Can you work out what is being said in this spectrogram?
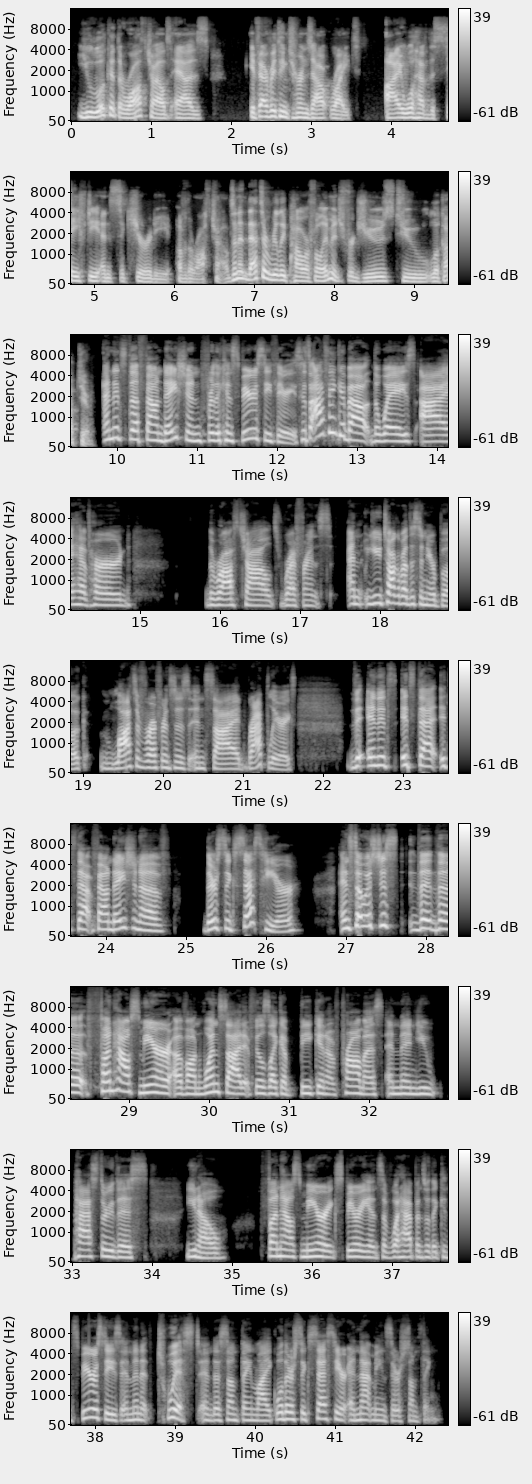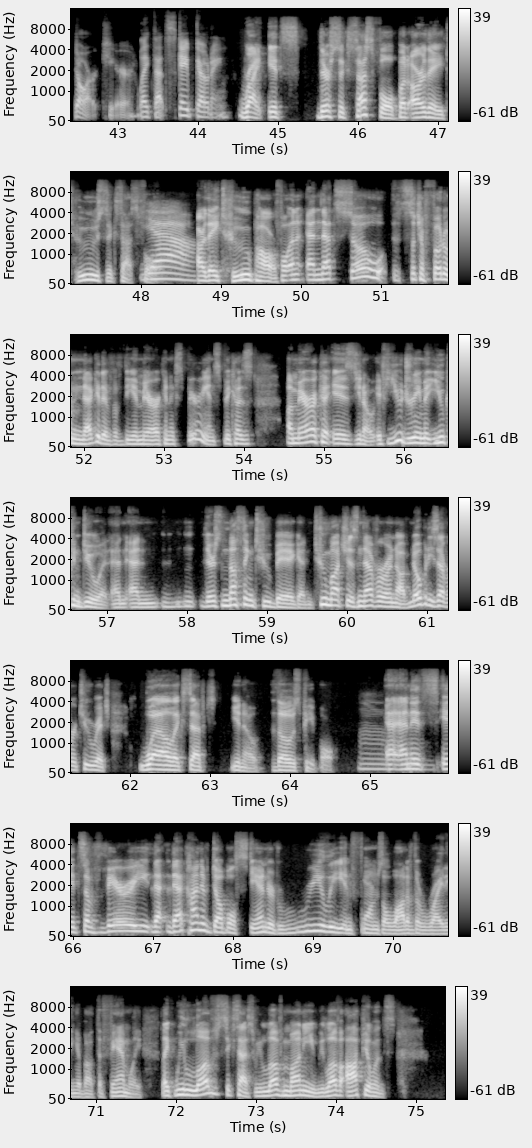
you look at the Rothschilds as if everything turns out right, I will have the safety and security of the Rothschilds. And that's a really powerful image for Jews to look up to. And it's the foundation for the conspiracy theories. Because I think about the ways I have heard the Rothschilds reference, and you talk about this in your book, lots of references inside rap lyrics. The, and it's it's that it's that foundation of there's success here. And so it's just the the funhouse mirror of on one side it feels like a beacon of promise and then you pass through this, you know, funhouse mirror experience of what happens with the conspiracies and then it twists into something like well there's success here and that means there's something dark here like that scapegoating right it's they're successful but are they too successful yeah are they too powerful and and that's so such a photo negative of the american experience because America is, you know, if you dream it, you can do it. And and there's nothing too big and too much is never enough. Nobody's ever too rich. Well, except, you know, those people. Mm. And it's it's a very that that kind of double standard really informs a lot of the writing about the family. Like we love success, we love money, we love opulence.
